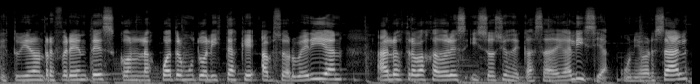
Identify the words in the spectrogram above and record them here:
estuvieron referentes con las cuatro mutualistas que absorberían a los trabajadores y socios de Casa de Galicia, Universal,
